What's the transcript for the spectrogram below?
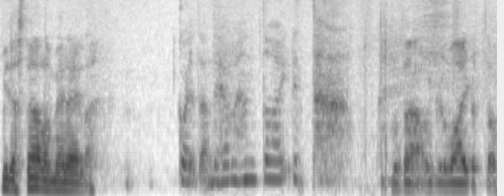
Mitäs täällä on meneillä? Koitetaan tehdä vähän taidetta. No tää on kyllä vaikuttava.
